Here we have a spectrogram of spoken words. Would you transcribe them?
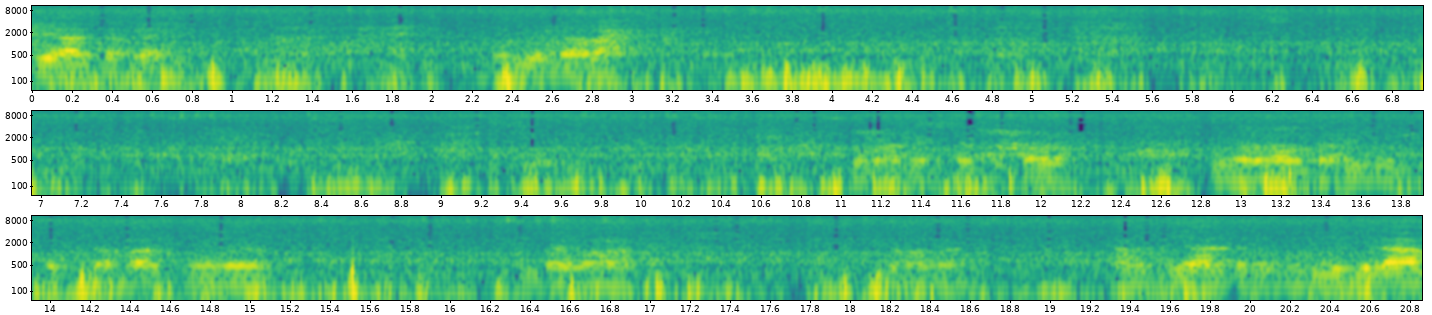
দেয়ালটাকে। ভরিয়ে দেওয়া তোমরা দেখতে থাকো কীভাবে রংটাকে ইউজ করতে হয় কীভাবে ব্যবহার করতে হবে আমি দেয়ালটাকে ঘুরিয়ে দিলাম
